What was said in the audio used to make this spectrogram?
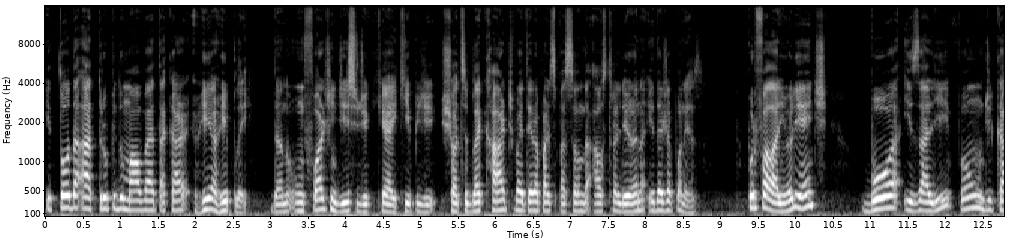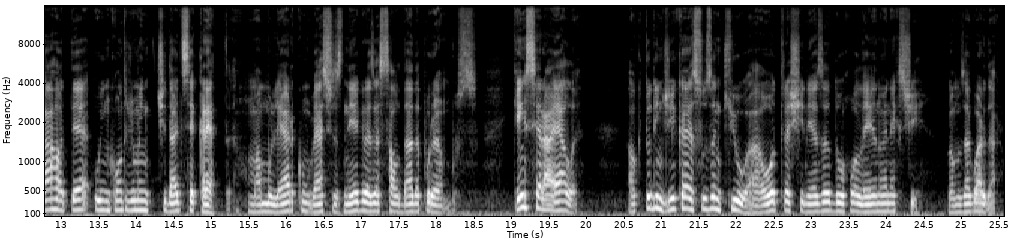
e toda a trupe do mal vai atacar Rhea Ripley, dando um forte indício de que a equipe de Shotzi Blackheart vai ter a participação da australiana e da japonesa. Por falar em Oriente, Boa e Zali vão de carro até o encontro de uma entidade secreta. Uma mulher com vestes negras é saudada por ambos. Quem será ela? Ao que tudo indica é Susan Q, a outra chinesa do rolê no NXT. Vamos aguardar.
